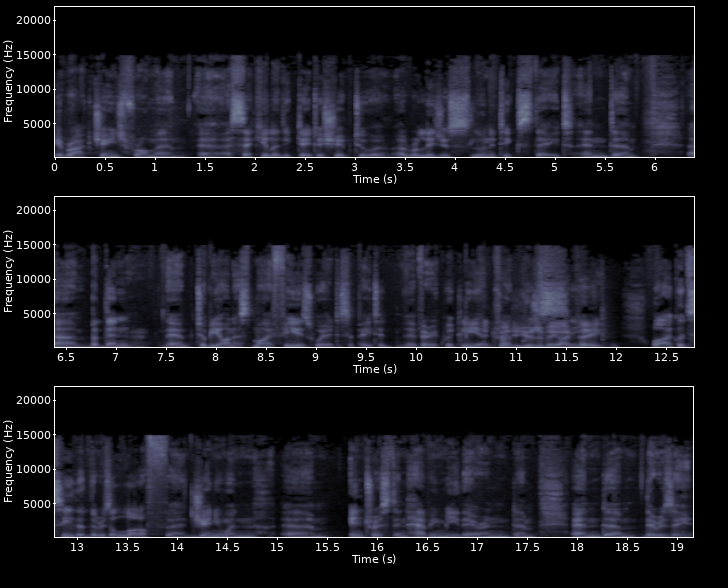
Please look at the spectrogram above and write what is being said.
Iraq changed from a, a secular dictatorship to a, a, religious lunatic state. And um, uh, But then, uh, to be honest, my fears were dissipated uh, very quickly. They treated you as a VIP. See, well, I could see that there is a lot of uh, genuine um, interest in having me there, and um, and um, there is a,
